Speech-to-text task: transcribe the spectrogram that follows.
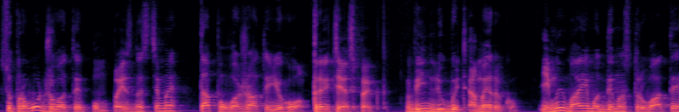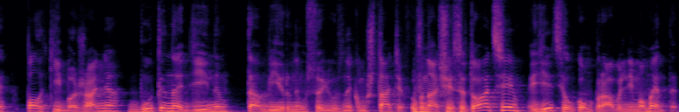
супроводжувати помпезностями та поважати його. Третій аспект. Він любить Америку, і ми маємо демонструвати палкі бажання бути надійним та вірним союзником штатів. В нашій ситуації є цілком правильні моменти.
